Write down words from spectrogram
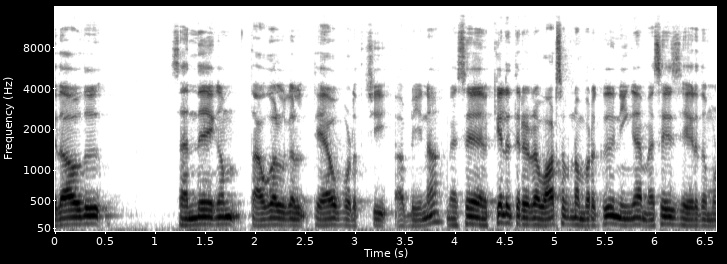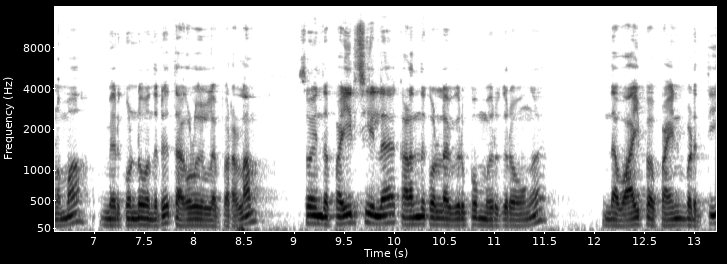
ஏதாவது சந்தேகம் தகவல்கள் தேவைப்படுச்சு அப்படின்னா மெசேஜ் கீழே தெரிகிற வாட்ஸ்அப் நம்பருக்கு நீங்கள் மெசேஜ் செய்கிறது மூலமாக மேற்கொண்டு வந்துட்டு தகவல்களை பெறலாம். ஸோ இந்த பயிற்சியில் கலந்து கொள்ள விருப்பம் இருக்கிறவங்க இந்த வாய்ப்பை பயன்படுத்தி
